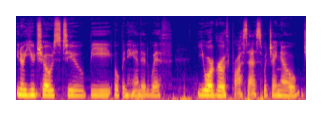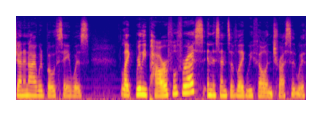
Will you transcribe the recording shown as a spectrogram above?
you know, you chose to be open handed with your growth process, which I know Jen and I would both say was like really powerful for us in the sense of like we felt entrusted with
